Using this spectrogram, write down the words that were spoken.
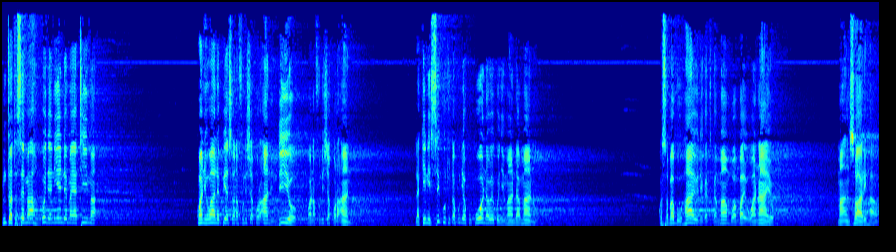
Mtu atasema ah ngoja niende mayatima kwani wale pia si wanafundisha Qur'ani? Ndiyo wanafundisha Qur'ani. Lakini siku tutakuja kukuona we kwenye maandamano. Kwa sababu hayo ni katika mambo ambayo wanayo. Maansari hawa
